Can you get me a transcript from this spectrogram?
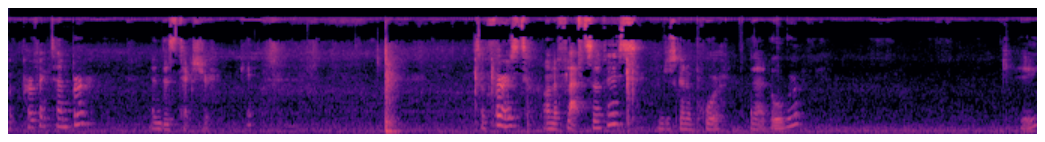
a perfect temper and this texture. okay? So first, on a flat surface, I'm just gonna pour that over. Okay.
